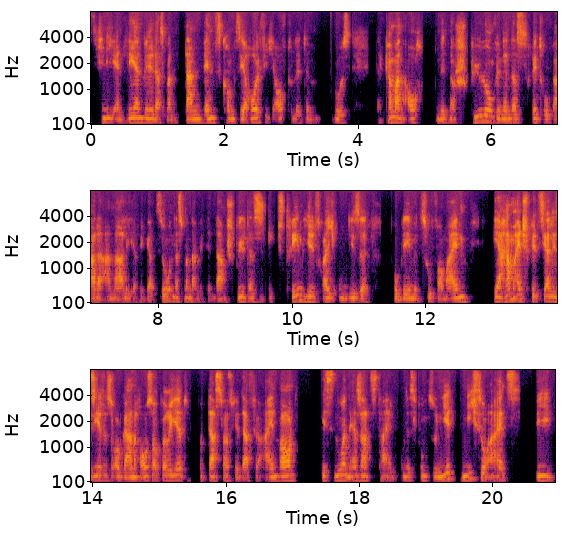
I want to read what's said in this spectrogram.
sich nicht entleeren will, dass man dann, wenn es kommt, sehr häufig auf Toilette muss. Da kann man auch mit einer Spülung, wir nennen das retrograde anale Irrigation, dass man damit den Darm spült. Das ist extrem hilfreich, um diese Probleme zu vermeiden. Wir haben ein spezialisiertes Organ rausoperiert und das, was wir dafür einbauen, ist nur ein Ersatzteil. Und es funktioniert nicht so eins wie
